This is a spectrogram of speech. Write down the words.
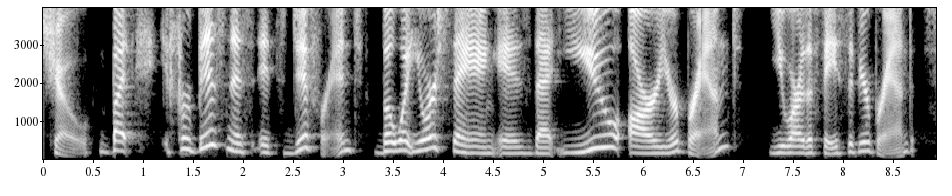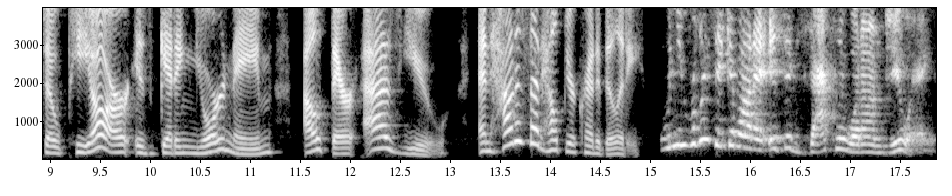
show? But for business it's different. But what you're saying is that you are your brand. You are the face of your brand. So pr is getting your name out there as you. And how does that help your credibility when you really think about it, it's exactly what I'm doing,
